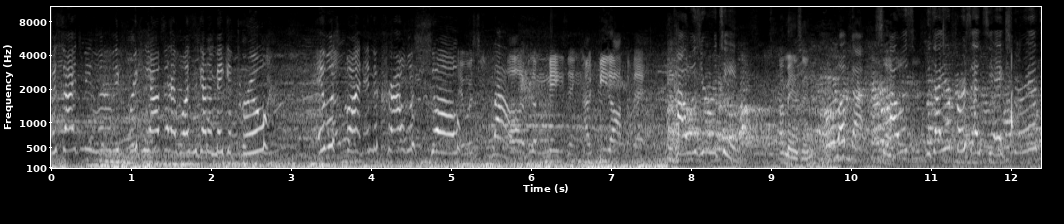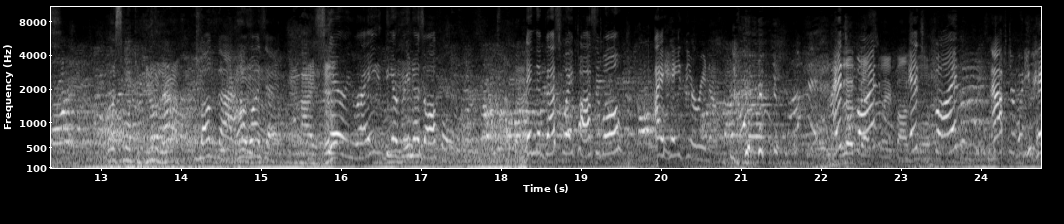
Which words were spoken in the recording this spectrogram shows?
Besides me literally freaking out that I wasn't gonna make it through, it was fun and the crowd was so It was oh, it was amazing. I beat off of it. How was your routine? Amazing. Love that. How was was that your first NCA experience? First one computer, yeah. Love that. How was it? Nice. Scary, right? The is awful. In the best way possible. I hate the arena. it's The fun. best way possible. It's fun after when you hit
